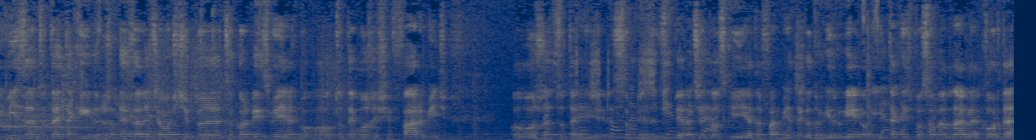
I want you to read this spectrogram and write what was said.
nie, widzę tutaj takich żadnych zaleciałości, by cokolwiek zmieniać, bo on tutaj może się farmić, on może tutaj sobie zbierać jednostki, jeden farmi jednego, drugi drugiego. I takim sposobem nagle, kurde,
